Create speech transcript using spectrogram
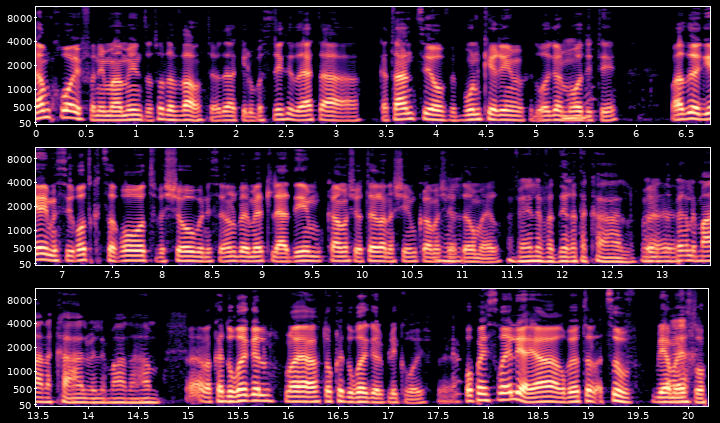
גם קרויף, אני מאמין, זה אותו דבר, אתה יודע, כאילו ב sixties היה את הקטנאצ'ו ובונקרים וכדורגל מאוד מהמם. איטי. ואז הוא הגיע עם מסירות קצרות ושואו וניסיון באמת להדהים כמה שיותר אנשים כמה ו- שיותר מהר. ולבדר את הקהל, ולדבר למען הקהל ולמען העם. אה, והכדורגל לא היה אותו כדורגל בלי קרויף. הפופ הישראלי היה הרבה יותר עצוב בלי המאסטרו.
